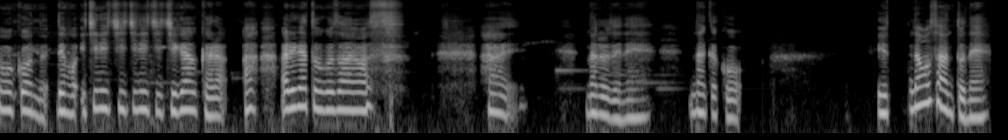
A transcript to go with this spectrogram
わかんない。でも、一日一日違うから。あ、ありがとうございます。はい。なのでね、なんかこう、なおさんとね、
